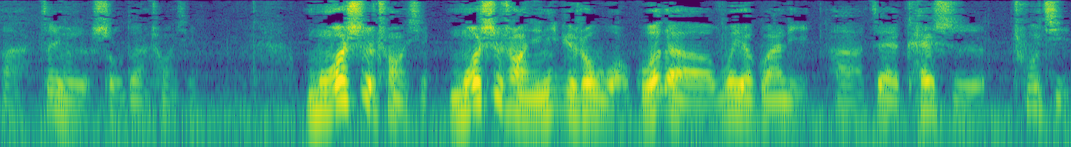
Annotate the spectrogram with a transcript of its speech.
啊，这就是手段创新。模式创新，模式创新，你比如说我国的物业管理啊，在开始初期，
